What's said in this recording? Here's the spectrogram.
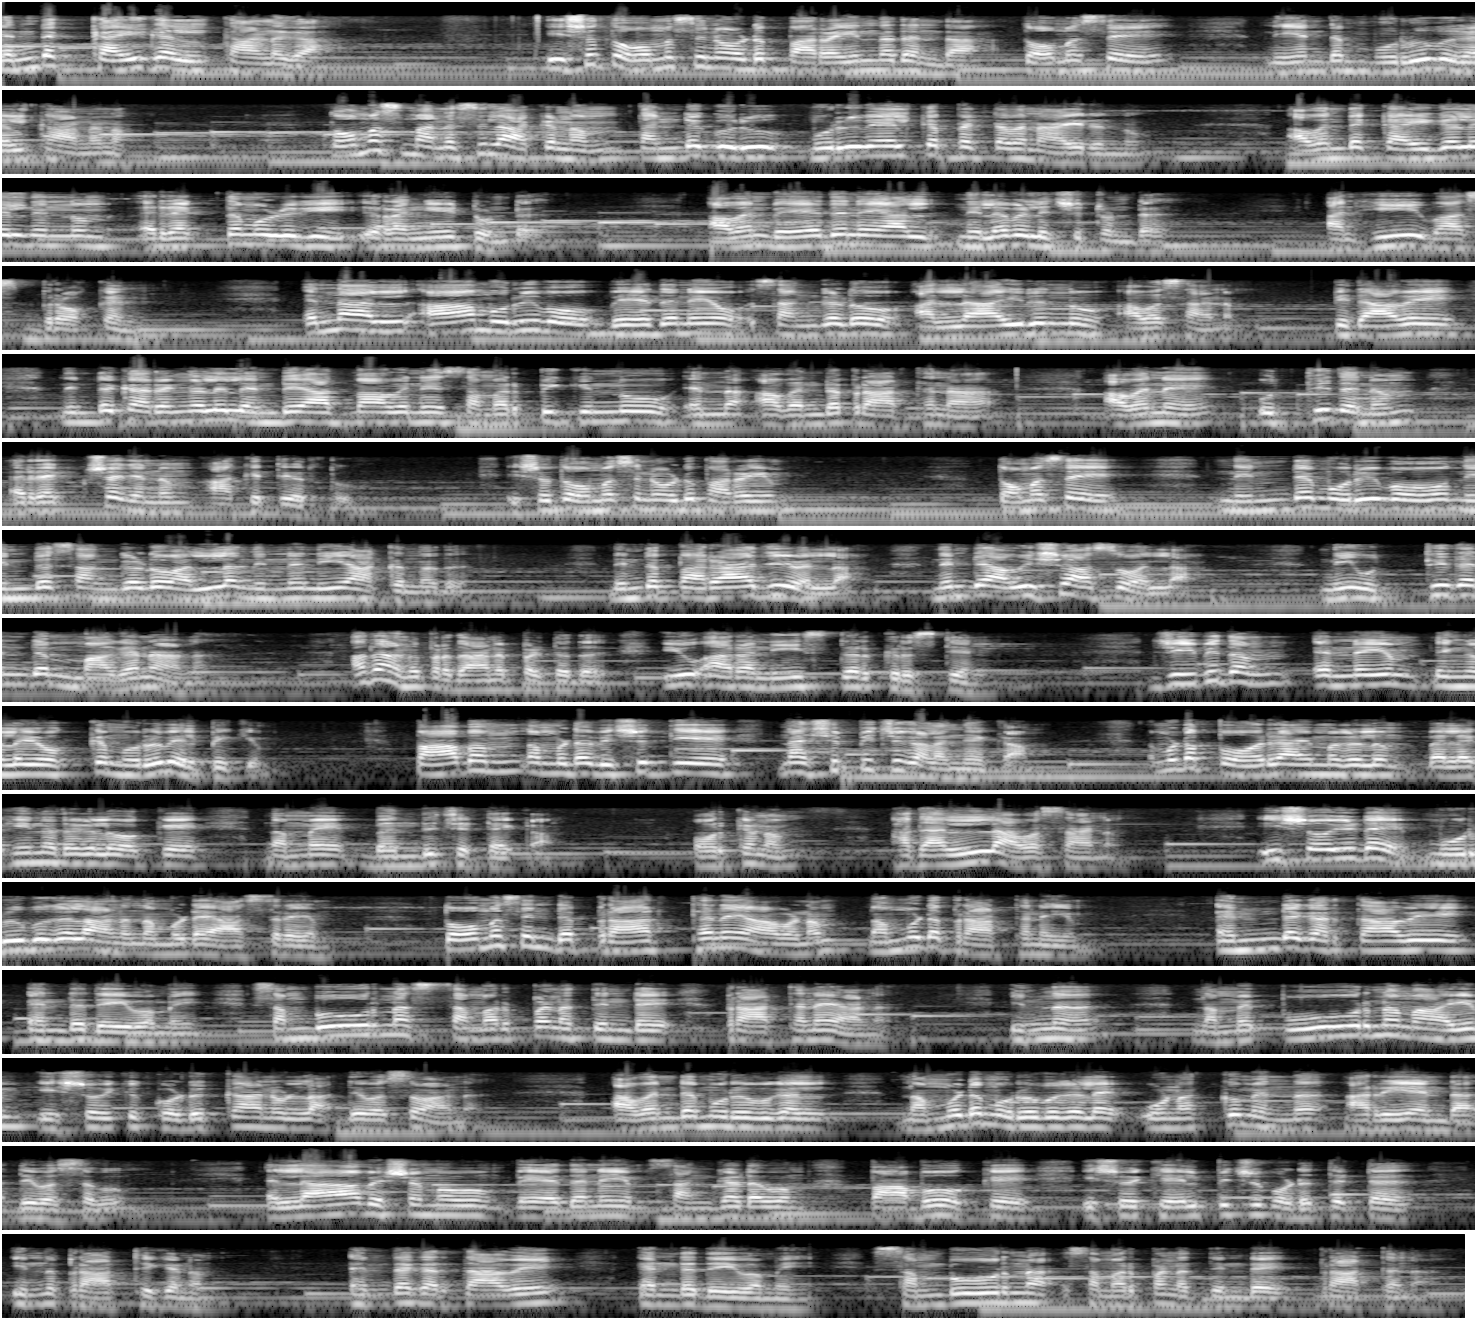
എന്റെ കൈകൾ കാണുക. ഈശോ തോമസിനോട് പറയുന്നത് എന്താ തോമസേ നീ എന്റെ മുറിവുകൾ കാണണം. തോമസ് മനസ്സിലാക്കണം തന്റെ ഗുരു മുറിവേൽക്കപ്പെട്ടവനായിരുന്നു. അവന്റെ കൈകളിൽ നിന്നും രക്തമൊഴുകി ഇറങ്ങിയിട്ടുണ്ട്. അവൻ വേദനയാൽ നിലവിളിച്ചിട്ടുണ്ട്. ആൻഡ് ഹീ വാസ് ബ്രോക്കൺ എന്നാൽ ആ മുറിവോ വേദനയോ സങ്കടമോ അല്ലായിരുന്നു അവസാനം. പിതാവേ നിന്റെ കരങ്ങളിൽ എന്റെ ആത്മാവിനെ സമർപ്പിക്കുന്നു എന്ന അവന്റെ പ്രാർത്ഥന അവനെ ഉദ്ധിതനും രക്ഷകനും ആക്കി തീർത്തു ഈശോ തോമസിനോട് പറയും തോമസേ നിന്റെ മുറിവോ നിന്റെ സങ്കടമോ അല്ല നിന്നെ നീ ആക്കുന്നത്. നിന്റെ പരാജയമല്ല നിന്റെ അവിശ്വാസമല്ല നീ ഉദ്ധിതന്റെ മകനാണ്. അതാണ് പ്രധാനപ്പെട്ടത്. You are an Easter Christian ജീവിതം എന്നെയും നിങ്ങളെയും ഒക്കെ മുറിവേൽപ്പിക്കും. പാപം നമ്മുടെ വിശുദ്ധിയെ നശിപ്പിച്ചു കളഞ്ഞേക്കാം. നമ്മുടെ പോരായ്മകളും ബലഹീനതകളും ഒക്കെ നമ്മെ ബന്ധിച്ചിട്ടേക്കാം. ഓർക്കണം അതല്ല അവസാനം. ഈശോയുടെ മുറിവുകളാണ് നമ്മുടെ ആശ്രയം. തോമസിന്റെ പ്രാർത്ഥനയാവണം നമ്മുടെ പ്രാർത്ഥനയും. എന്റെ കർത്താവേ എന്റെ ദൈവമേ സമ്പൂർണ സമർപ്പണത്തിന്റെ പ്രാർത്ഥനയാണ്. ഇന്ന് നമ്മെ പൂർണമായും ഈശോയ്ക്ക് കൊടുക്കാനുള്ള ദിവസമാണ്. അവന്റെ മുറിവുകൾ നമ്മുടെ മുറിവുകളെ ഉണക്കുമെന്ന് അറിയേണ്ട ദിവസവും. എല്ലാ വിഷമവും വേദനയും സങ്കടവും പാപവും ഒക്കെ ഈശോയ്ക്ക് ഏൽപ്പിച്ചു കൊടുത്തിട്ട് ഇന്ന് പ്രാർത്ഥിക്കണം. എന്റെ കർത്താവേ എന്റെ ദൈവമേ സമ്പൂർണ സമർപ്പണത്തിന്റെ പ്രാർത്ഥന.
